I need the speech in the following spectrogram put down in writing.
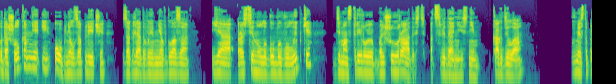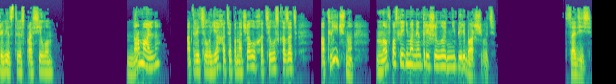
подошел ко мне и обнял за плечи, заглядывая мне в глаза. Я растянула губы в улыбке, демонстрируя большую радость от свидания с ним. «Как дела?» Вместо приветствия спросил он. «Нормально», — ответила я, хотя поначалу хотела сказать «отлично», но в последний момент решила не перебарщивать. «Садись»,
